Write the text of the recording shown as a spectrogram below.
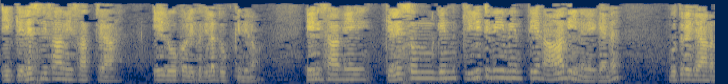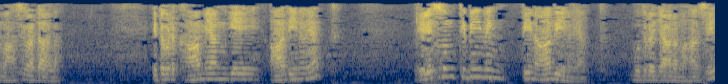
ඒ කෙලෙස් නිසා මේ සත්‍යය ඒ ලෝකවල ඉපදිලා දුක් විඳිනවා. ඒ නිසා මේ කෙලෙසුන්ගෙන් කිලිටි වීමෙන් තියෙන ආදීනවය ගැන බුදුරජාණන් වහන්සේ වදාළා. එතකොට කාමයන්ගේ ආදීනවයත් කෙලෙසුන් තිබීමෙන් තියෙන ආදීනවයත් බුදුරජාණන් වහන්සේ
